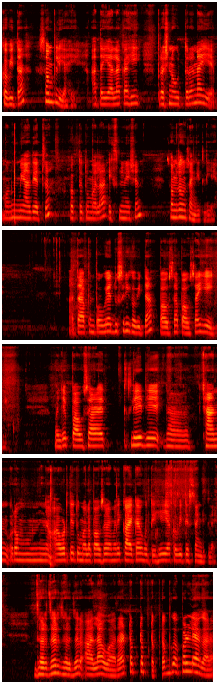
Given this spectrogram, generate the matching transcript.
कविता संपली आहे. आता याला काही प्रश्न उत्तरं नाही आहे म्हणून मी आज याचं फक्त तुम्हाला एक्सप्लेनेशन समजावून सांगितली आहे. आता आपण पाहूया दुसरी कविता पावसा पावसा येई. म्हणजे पावसाळ्यातले जे छान रम आवडते तुम्हाला पावसाळ्यामध्ये काय काय होते हे या कवितेत सांगितलं आहे झरझर झरझर आला वारा टप टप टप टप ग पडल्या गारा.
